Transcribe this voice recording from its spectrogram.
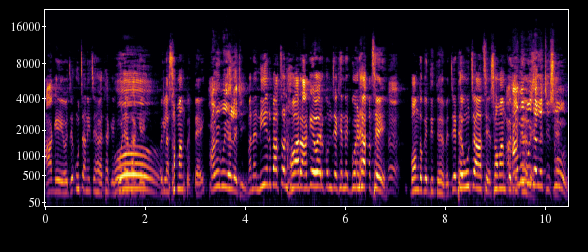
আগে ওই যে উঁচা নিচে হয়ে থাকে গোড়া থাকে ওইগুলা সমান করে দেয়। আমি বুঝে লেছি মানে নির্বাচন হওয়ার আগে এরকম যেখানে গোড়া আছে। বন্ধ করে দিতে হবে যেটা উঁচা আছে সমান করে আমি দিতে হবে। বুঝে লেছি শুন।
